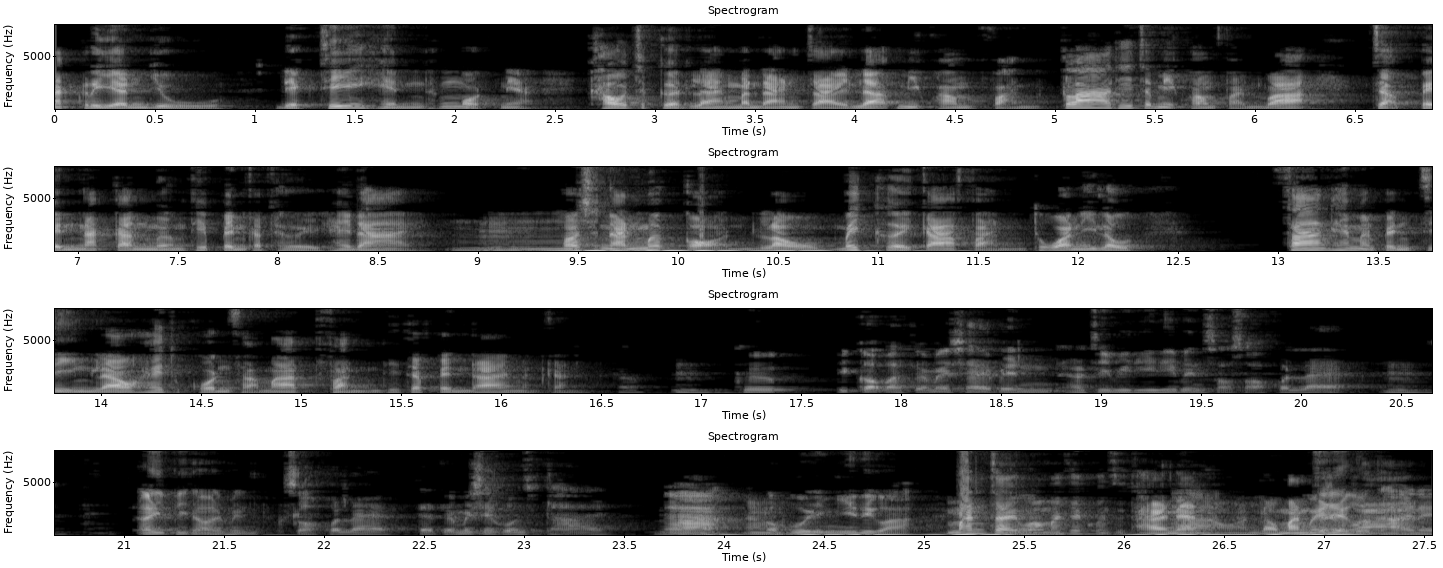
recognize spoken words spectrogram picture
นักเรียนอยู่ เด็กที่เห็นทั้งหมดเนี่ยเขาจะเกิดแรงบันดาลใจ และมีความฝันกล้าที่จะมีความฝันว่า จะเป็นนักการเมืองที่เป็นกระเทยให้ได้ เพราะฉะนั้นเมื่อก่อนเราไม่เคยกล้าฝัน ทุกวันนี้เราสร้างให้มันเป็นจริงแล้วให้ทุกคนสามารถฝันที่จะเป็นได้เหมือนกันอืมคือพี่ก๊อฟอาจจะไม่ใช่เป็น LGBT ที่เป็นสสคนแรกอืมเอ้ยพี่ก๊อฟเป็นสสคนแรก แต่จะไม่ใช่คนสุดท้ายอ่าอ่าก็พูดอย่างนี้ดีกว่า มั่นใจว่าไม่ใช่คนสุดท้ายแน่นอน เรามั่นใจไม่ใช่ว่าคนสุดท้ายใน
